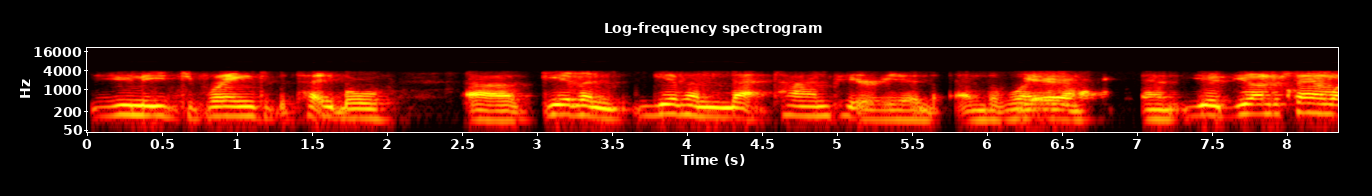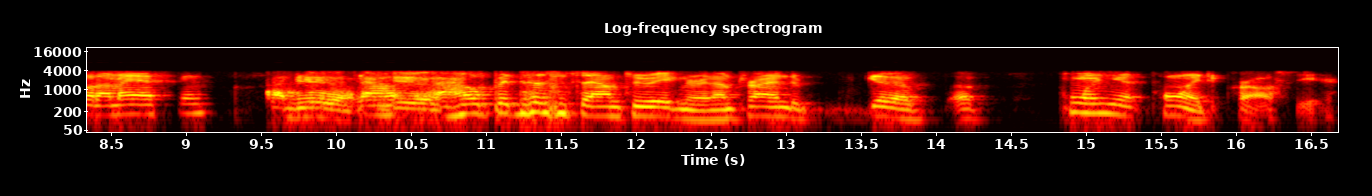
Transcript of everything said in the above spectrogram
you need to bring to the table, uh, given given that time period and the way? Yeah. And you you understand what I'm asking? I do. I, I do. I hope it doesn't sound too ignorant. I'm trying to get a, a poignant point across here.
